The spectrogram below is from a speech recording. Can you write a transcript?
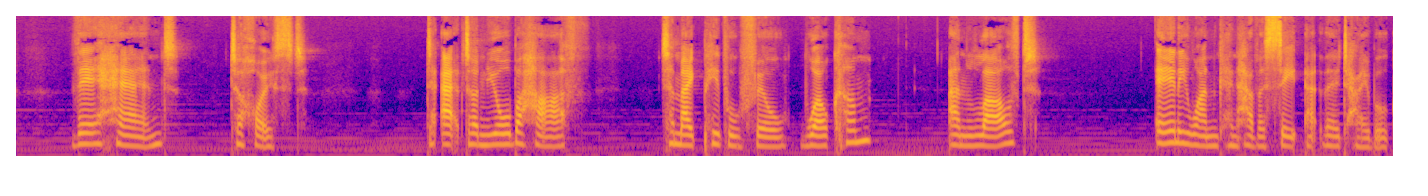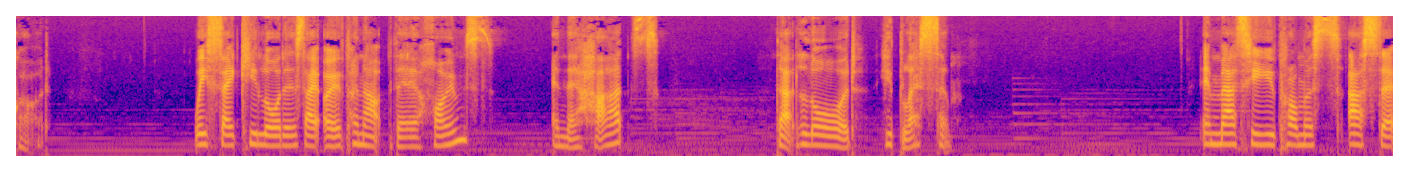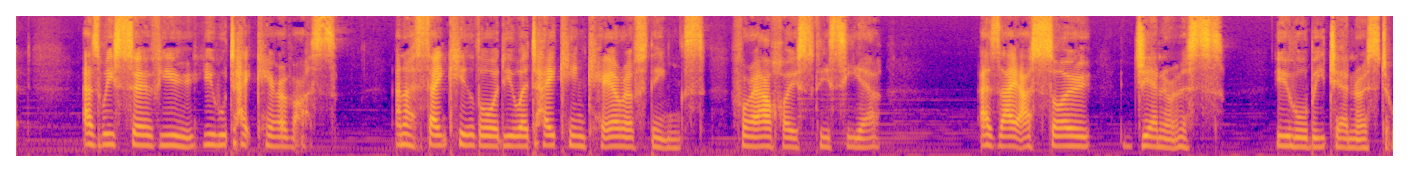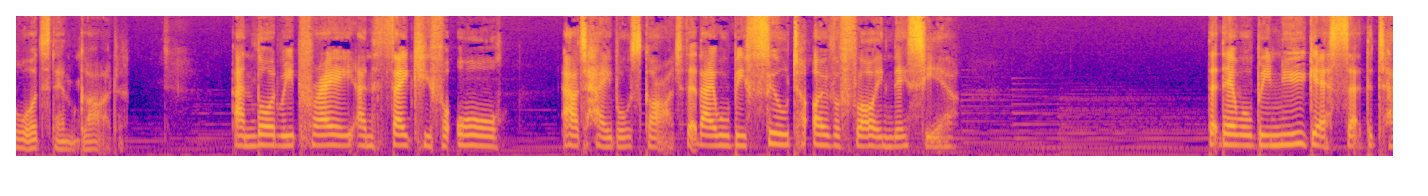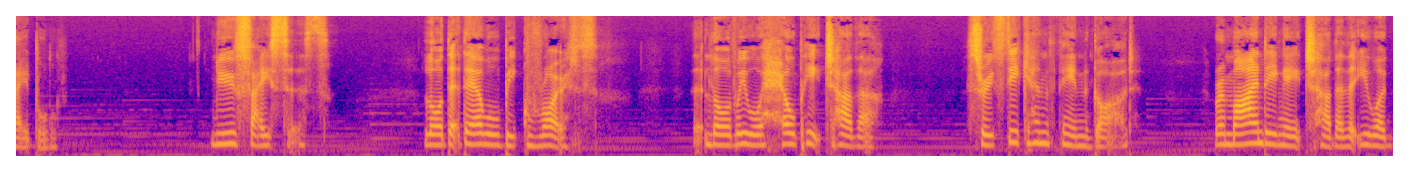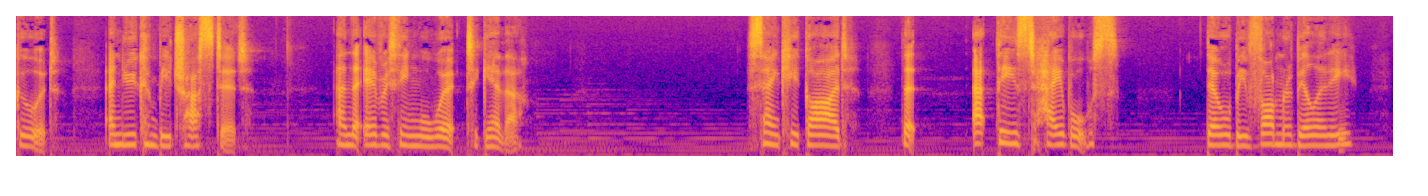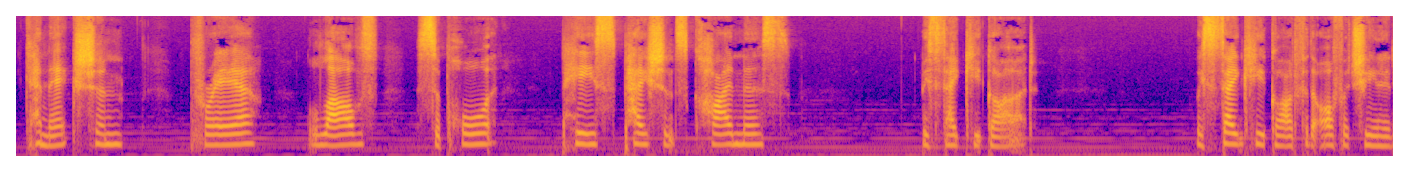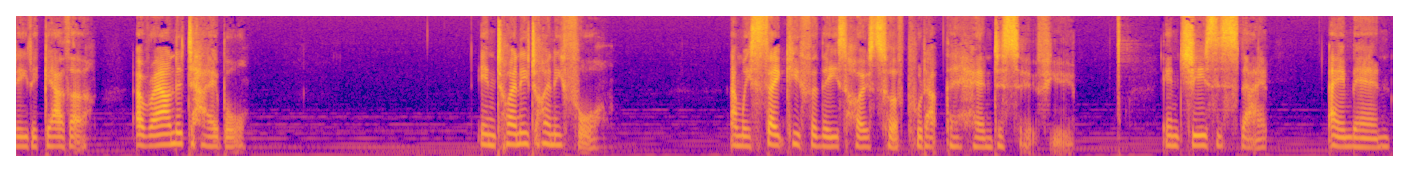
their hand to host, to act on your behalf, to make people feel welcome and loved. Anyone can have a seat at their table, God. We thank you, Lord, as they open up their homes and their hearts, that, Lord, you bless them. In Matthew, you promise us that as we serve you, you will take care of us. And I thank you, Lord, you are taking care of things for our host this year. As they are so generous, you will be generous towards them, God. And Lord, we pray and thank you for all our tables, God, that they will be filled to overflowing this year. That there will be new guests at the table, new faces. Lord, that there will be growth. That, Lord, we will help each other through thick and thin, God, reminding each other that you are good and you can be trusted and that everything will work together. Thank you, God, that at these tables there will be vulnerability, connection, prayer, love, support, peace, patience, kindness. We thank you, God. We thank you, God, for the opportunity to gather around a table in 2024. And we thank you for these hosts who have put up their hand to serve you. In Jesus' name, amen.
